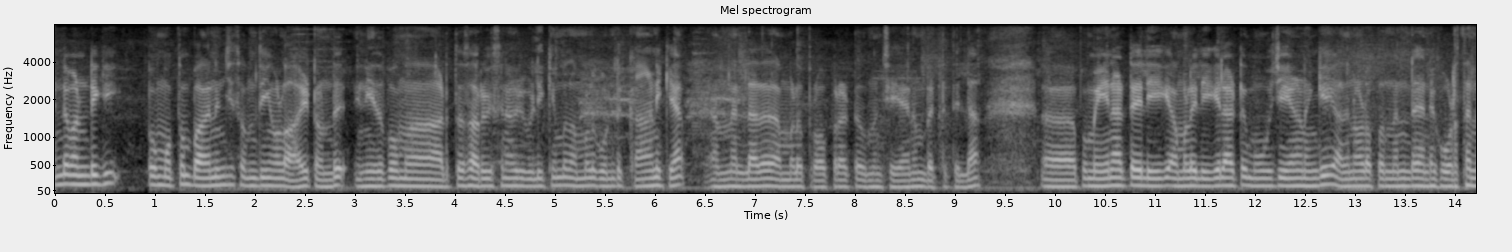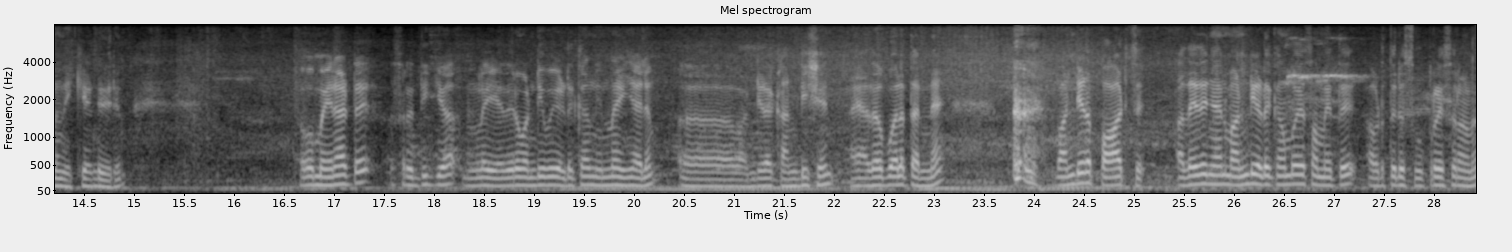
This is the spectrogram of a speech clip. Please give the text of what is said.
എന്റെ വണ്ടിക്ക് ഇപ്പം മൊത്തം പതിനഞ്ച് സംതിങ്ങോളം ആയിട്ടുണ്ട്. ഇനി അടുത്ത സർവീസിന് അവർ വിളിക്കുമ്പോൾ നമ്മൾ കൊണ്ട് കാണിക്കാം. എന്നല്ലാതെ നമ്മൾ പ്രോപ്പറായിട്ട് ഒന്നും ചെയ്യാനും പറ്റത്തില്ല. അപ്പോൾ മെയിനായിട്ട് ലീഗ് നമ്മൾ ലീഗലായിട്ട് മൂവ് ചെയ്യുകയാണെങ്കിൽ അതിനോടൊപ്പം തന്നെ എന്റെ കൂടെ തന്നെ നിൽക്കേണ്ടി വരും. അപ്പോൾ മെയിനായിട്ട് ശ്രദ്ധിക്കുക നിങ്ങൾ ഏതൊരു വണ്ടി പോയി എടുക്കാൻ നിന്ന് കഴിഞ്ഞാലും വണ്ടിയുടെ കണ്ടീഷൻ അതേപോലെ തന്നെ വണ്ടിയുടെ പാർട്സ് അതായത് ഞാൻ വണ്ടി എടുക്കാൻ പോയ സമയത്ത് അവിടുത്തെ ഒരു സൂപ്പർവൈസറാണ്.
